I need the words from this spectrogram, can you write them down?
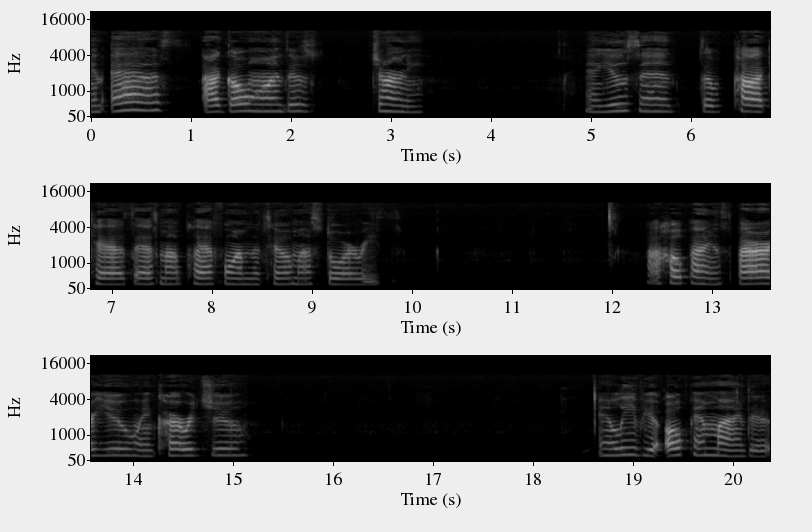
And as I go on this journey and using the podcast as my platform to tell my stories, I hope I inspire you, encourage you, and leave you open minded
